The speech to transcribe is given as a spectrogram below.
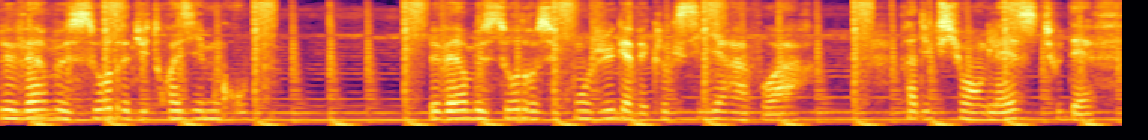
Le verbe sourdre est du troisième groupe. Le verbe sourdre se conjugue avec l'auxiliaire avoir. Traduction anglaise to deaf.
